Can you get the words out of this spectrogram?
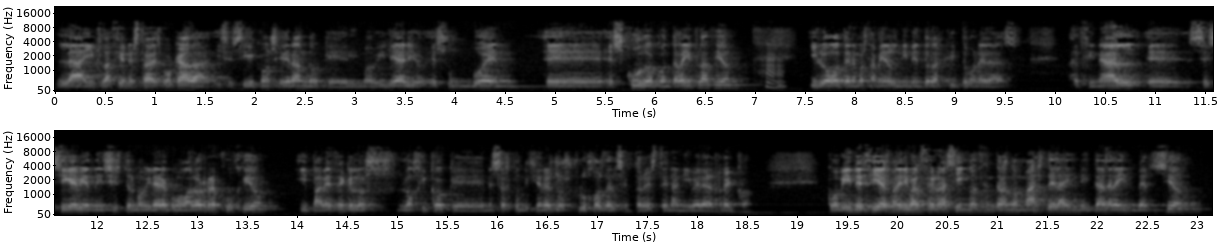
la inflación está desbocada y se sigue considerando que el inmobiliario es un buen eh, escudo contra la inflación. Y luego tenemos también el hundimiento de las criptomonedas. Al final eh, se sigue viendo, insisto, el inmobiliario como valor refugio y parece que es lógico que en esas condiciones los flujos del sector estén a niveles récord. Como bien decías, Madrid y Barcelona siguen concentrando más de la mitad de la inversión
